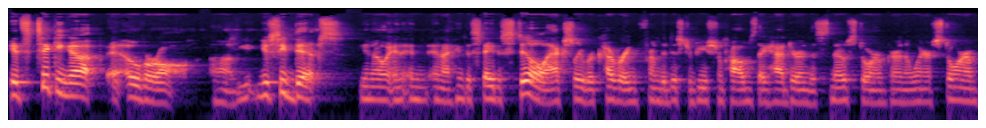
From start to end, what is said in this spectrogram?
it's ticking up uh, overall. Um, you, you, see dips you know and, and, and i think the state is still actually recovering from the distribution problems they had during the snowstorm during the winter storm.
